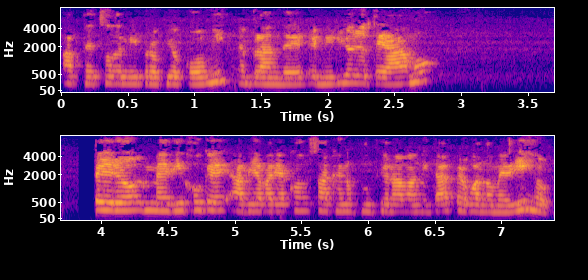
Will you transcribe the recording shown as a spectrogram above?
aspectos de mi propio cómic, en plan de Emilio, yo te amo, pero me dijo que había varias cosas que no funcionaban y tal, pero cuando me dijo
